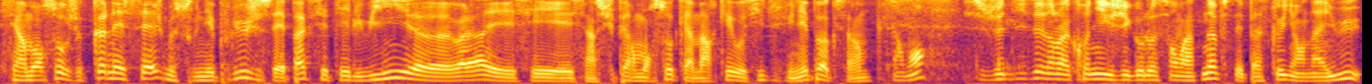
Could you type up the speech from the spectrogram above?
C'est un morceau que je connaissais, je me souvenais plus, je savais pas que c'était lui, euh, voilà, et c'est c'est un super morceau qui a marqué aussi toute une époque, ça. hein. clairement. Si je disais dans la chronique Gigolo 129, c'est parce qu'il y en a eu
